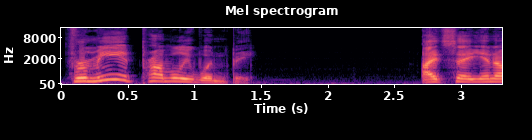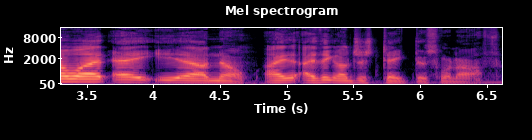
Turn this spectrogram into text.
For me, it probably wouldn't be. I'd say, you know what? I, yeah, no. I, I think I'll just take this one off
